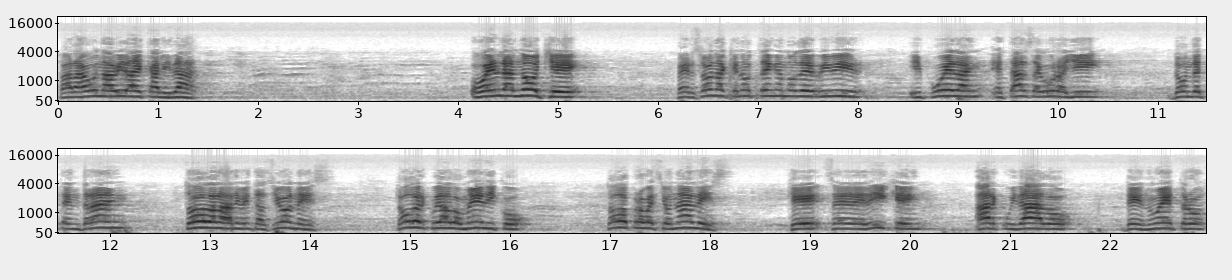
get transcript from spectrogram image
para una vida de calidad. O en la noche, personas que no tengan donde vivir y puedan estar seguros allí, donde tendrán todas las alimentaciones, todo el cuidado médico, todos profesionales que se dediquen al cuidado de nuestro,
